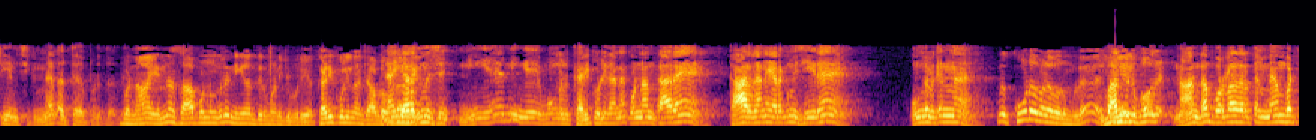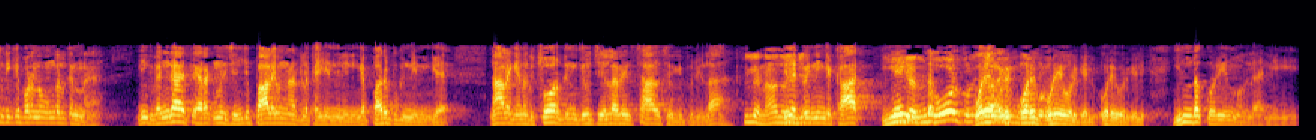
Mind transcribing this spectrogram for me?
டிஎம்சிக்கு மேல தேவைப்படுது. இப்ப நான் என்ன சாப்பிடணுங்கிற நீங்க தீர்மானிக்க போறீங்க கறிக்கோழி நான் சாப்பிட இறக்குமதி ஏன் நீங்க உங்களுக்கு கறிக்கோழி தானே கொண்டாந்து தாரேன்? கார் தானே இறக்குமதி செய்யறேன்? உங்களுக்கு என்ன? கூட விலை வரும்ல? வந்துட்டு போகுது. நான் தான் பொருளாதாரத்தை மேம்பட்டு நிக்க போறேன்னு உங்களுக்கு என்ன? நீங்க வெங்காயத்தை இறக்குமதி செஞ்சு பாலைவன நாட்டுல கையேந்தி நின்னீங்க பருப்புக்கு நின்னீங்க நாளைக்கு எனக்கு சோறத்துக்கு நிக்க வச்சு எல்லாரையும் சாக செய்ய புரியல இல்ல நான் நீங்க கார் ஏன் ஒரே தொழிற்சாலை ஒரு ஒரே ஒரே கேள்வி ஒரே ஒரு கேள்வி. இந்த கொரியன் முதலாளி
